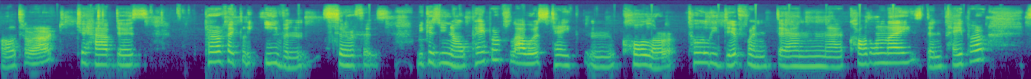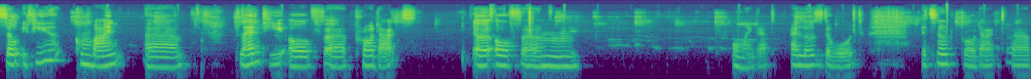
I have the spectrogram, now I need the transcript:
altered art to have this perfectly even surface. Because you know paper flowers take um, color totally different than uh, cotton lace than paper. So if you combine uh, plenty of uh, products uh, of um, oh my god I lost the word. It's not product um,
